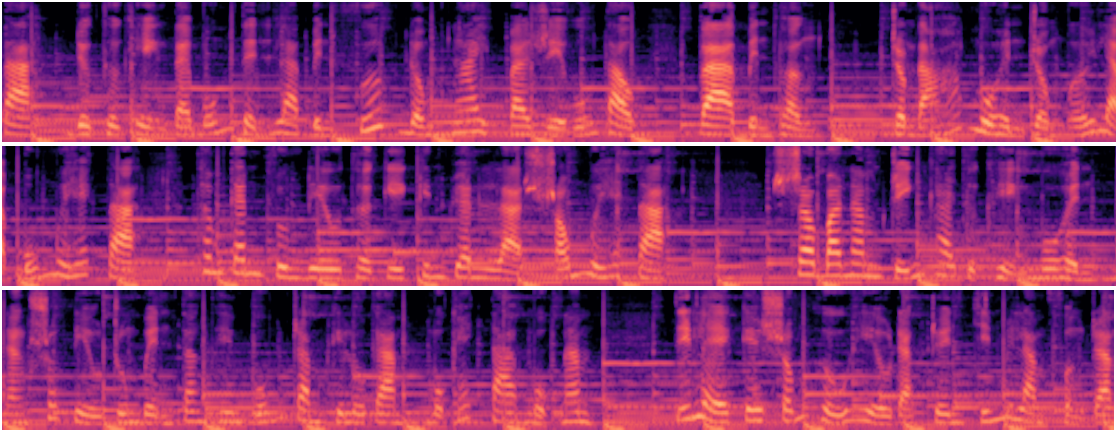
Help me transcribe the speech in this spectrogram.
ha được thực hiện tại 4 tỉnh là Bình Phước, Đồng Nai, Bà Rịa Vũng Tàu và Bình Thuận. Trong đó, mô hình trồng mới là 40 ha, thâm canh vườn điều thời kỳ kinh doanh là 60 hectare sau 3 năm triển khai thực hiện mô hình, năng suất điều trung bình tăng thêm 400 kg một hecta một năm, tỷ lệ cây sống hữu hiệu đạt trên 95%.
